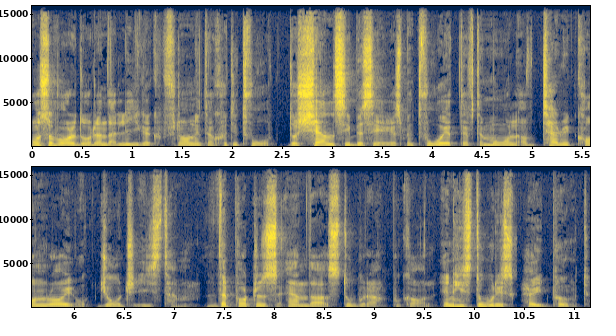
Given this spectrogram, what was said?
Och så var det då den där ligacupfinalen 1972 då Chelsea besegrades med 2-1 efter mål av Terry Conroy och George Eastham. The Potters enda stora pokal. En historisk höjdpunkt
